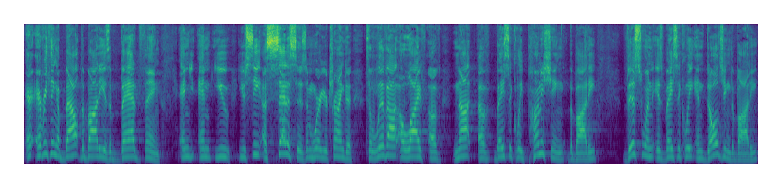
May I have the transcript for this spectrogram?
Everything about the body is a bad thing. And, and you, you see asceticism where you're trying to, to live out a life of not of basically punishing the body. This one is basically indulging the body.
